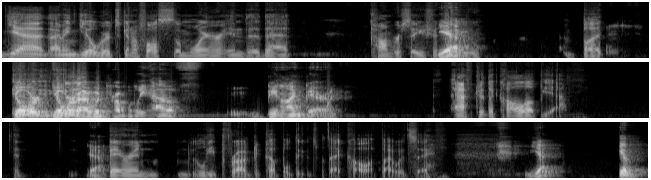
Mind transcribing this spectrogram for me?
Yeah, I mean Gilbert's going to fall somewhere into that conversation Yeah. too. But Gilbert, Gilbert, got- I would probably have behind Barron. after the call up, yeah. It, Yeah. Barron leapfrogged a couple dudes with that call up, I would say. Yeah. Yep.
